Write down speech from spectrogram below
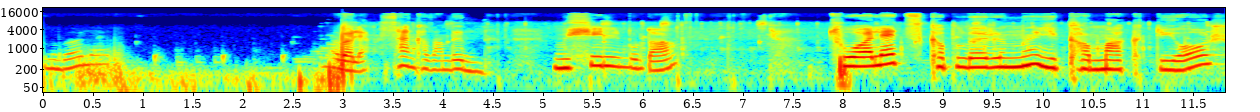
Bunu böyle. Böyle. Sen kazandın. Müşil burada. tuvalet kapılarını yıkamak diyor.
